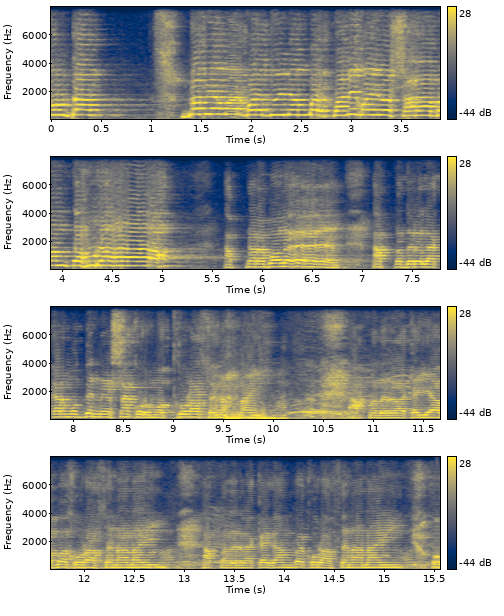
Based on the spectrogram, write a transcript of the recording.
কোনটা? নবী আমার বলে দুই নাম্বার পানি হইল সারা বান্তাহুরা আপনারা বলেন, আপনাদের এলাকার মধ্যে নেশা কর্মৎকর আছে না নাই? আপনাদের এলাকায় ইয়াবা কর আছে না নাই? আপনাদের এলাকায় গান্দা কর আছে না নাই? ও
